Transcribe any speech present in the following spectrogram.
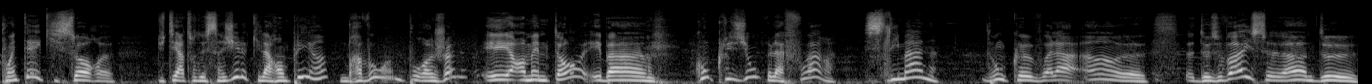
pointé qui sort euh, du théâtre de Saint-Gilles, qui l'a rempli. hein. Bravo hein, pour un jeune. Et en même temps, eh ben, conclusion de la foire, Slimane. Donc euh, voilà, un euh, de The Voice, un de,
